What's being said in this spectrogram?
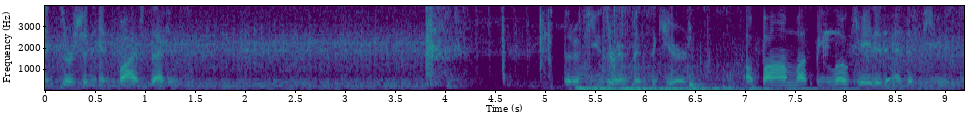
Insertion in five seconds. The defuser has been secured. A bomb must be located and defused.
